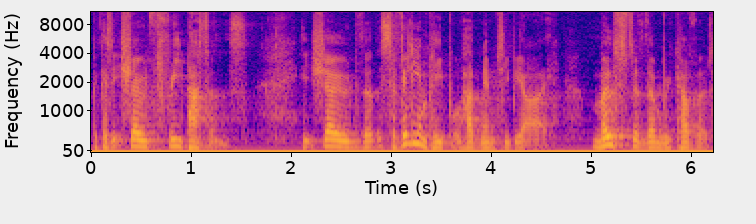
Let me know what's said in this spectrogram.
because it showed three patterns. It showed that the civilian people had an MTBI, most of them recovered,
